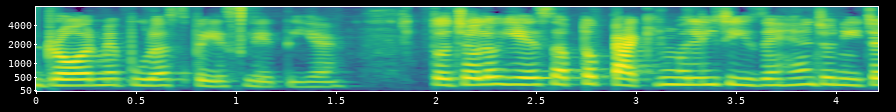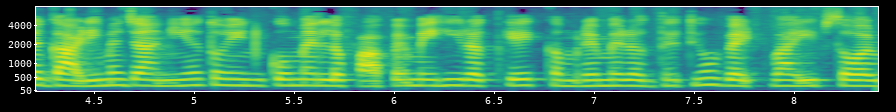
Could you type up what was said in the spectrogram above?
ड्रॉर में पूरा स्पेस लेती है। तो चलो ये सब तो पैकिंग वाली चीज़ें हैं जो नीचे गाड़ी में जानी है तो इनको मैं लिफाफे में ही रख के कमरे में रख देती हूँ। वेट वाइप्स और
